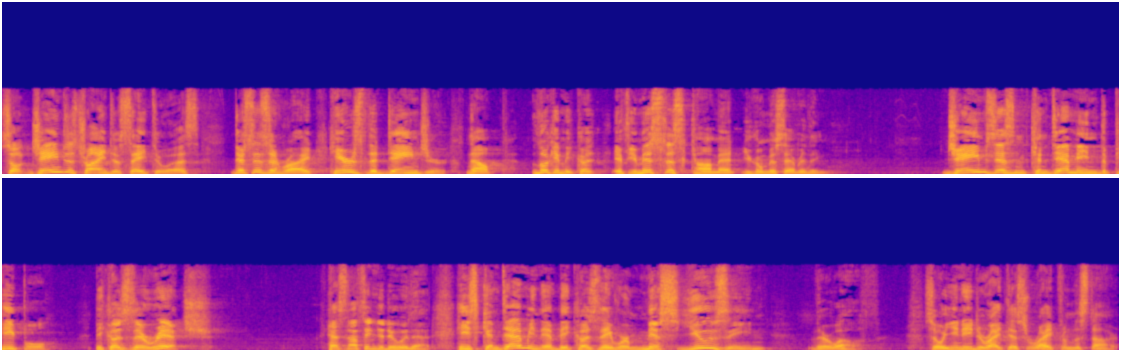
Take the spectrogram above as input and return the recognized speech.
So James is trying to say to us, this isn't right. Here's the danger. Now, look at me, because if you miss this comment, you're going to miss everything. James isn't condemning the people because they're rich. Has nothing to do with that. He's condemning them because they were misusing their wealth. So you need to write this right from the start.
